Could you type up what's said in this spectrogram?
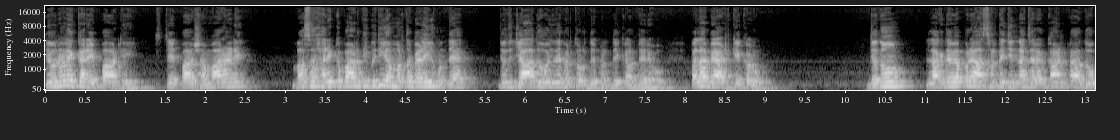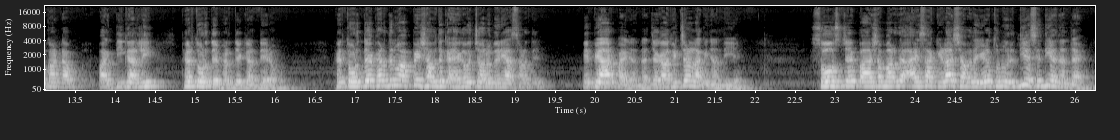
ਤੇ ਉਹਨਾਂ ਨੇ ਕਰੇ ਪਾਠ ਇਹ। ਸੱਚੇ ਪਾਤਸ਼ਾਹ ਮਹਾਰਾਜ ਨੇ ਬਸ ਹਰ ਇੱਕ ਪਾਠ ਦੀ ਵਿਧੀ ਅੰਮ੍ਰਿਤ ਵੇਲੇ ਹੀ ਹੁੰਦਾ ਹੈ। ਜਦੋਂ ਯਾਦ ਹੋ ਜਾਵੇ ਫਿਰ ਤੁਰਦੇ ਫਿਰਦੇ ਕਰਦੇ ਰਹੋ। ਪਹਿਲਾਂ ਬੈਠ ਕੇ ਕਰੋ। ਜਦੋਂ ਲੱਗਦਾ ਵੀ ਆਪਣੇ ਆਸਣ ਤੇ ਜਿੰਨਾ ਚਿਰ ਘੰਟਾ 2 ਘੰਟਾ ਭਗਤੀ ਕਰ ਲਈ, ਫਿਰ ਤੁਰਦੇ ਫਿਰਦੇ ਕਰਦੇ ਰਹੋ। ਫਿਰ ਤੁਰਦੇ ਫਿਰਦੇ ਨੂੰ ਆਪੇ ਸ਼ਬਦ ਕਹੇਗਾ ਵੀ ਚਲੋ ਮੇਰੇ ਆਸਣ ਤੇ। ਇਹ ਪਿਆਰ ਪੈ ਜਾਂਦਾ, ਜਗ੍ਹਾ ਖਿੱਚਣ ਲੱਗ ਜਾਂਦੀ ਹੈ। ਸੋ ਸੱਚੇ ਪਾਤਸ਼ਾਹ ਮਹਾਰਾਜ ਦਾ ਐਸਾ ਕਿਹੜਾ ਸ਼ਬਦ ਹੈ ਜਿਹੜਾ ਤੁਹਾਨੂੰ ਰਿੱਧੀਆਂ ਸਿੱਧੀਆਂ ਦਿੰਦਾ ਹੈ?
